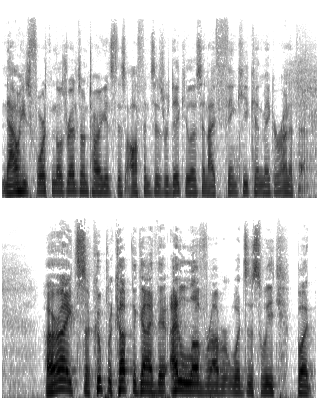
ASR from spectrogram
now he's fourth in those red zone targets. This offense is ridiculous, and I think he can make a run at that. All right, so Cooper Kupp, the guy there. I love Robert Woods this week, but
